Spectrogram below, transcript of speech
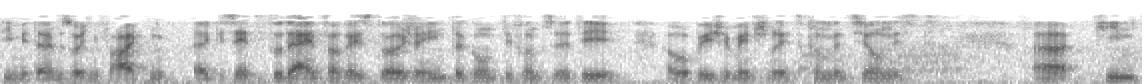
die mit einem solchen Verhalten äh, gesetzt wurde. Einfacher historischer Hintergrund, die, Franz die Europäische Menschenrechtskonvention ist äh, Kind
